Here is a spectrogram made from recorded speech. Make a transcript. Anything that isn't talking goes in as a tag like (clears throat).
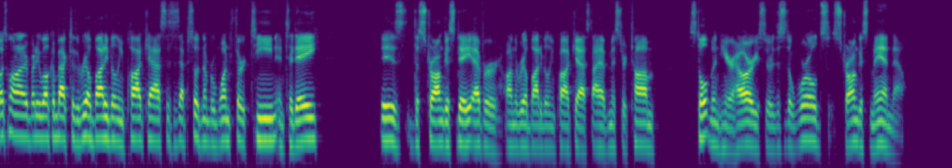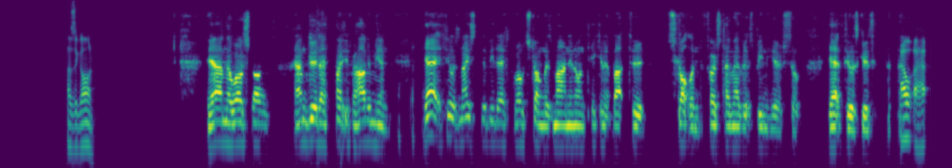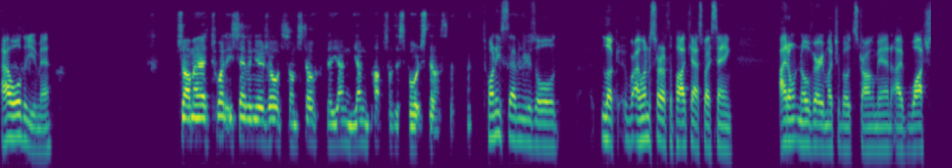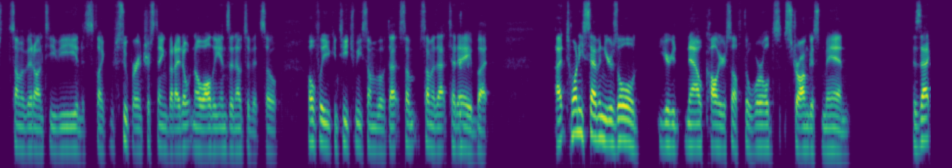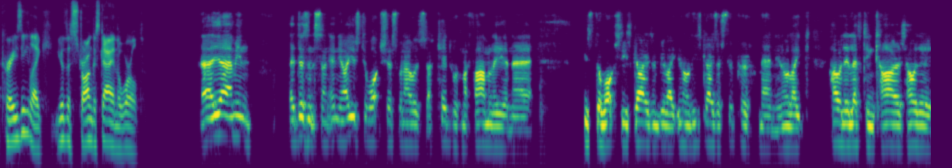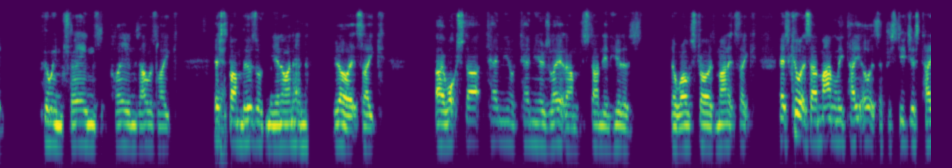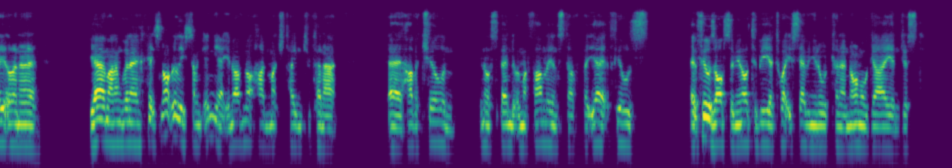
What's going on, everybody? Welcome back to the Real Bodybuilding Podcast. This is episode number 113, and today is the strongest day ever on the Real Bodybuilding Podcast. I have Mr. Tom Stoltman here. How are you, sir? This is the world's strongest man now. How's it going? Yeah, I'm the world's strongest. I'm good. Uh, thank you for having me. And yeah, it feels nice to be the world's strongest man, you know, and taking it back to Scotland, first time ever it's been here. So yeah, it feels good. How how old are you, man? So I'm uh, 27 years old, so I'm still the young young pups of the sport still. So. (laughs) 27 years old. Look, I want to start off the podcast by saying I don't know very much about strongman. I've watched some of it on TV and it's like super interesting, but I don't know all the ins and outs of it. So hopefully you can teach me some about that some some of that today, but at 27 years old, you now call yourself the world's strongest man. Is that crazy? Like you're the strongest guy in the world. Uh, yeah, I mean, it doesn't sink in. You know, I used to watch this when I was a kid with my family, and uh, used to watch these guys and be like, you know, these guys are supermen. You know, like how are they lifting cars? How are they pulling trains, planes? I was like, this yeah. bamboozled me. You know, and then you know, it's like I watched that ten, you know, ten years later, I'm standing here as the world's strongest man. It's like it's cool. It's a manly title. It's a prestigious title, and uh, yeah, man, I'm gonna. It's not really sunk in yet. You know, I've not had much time to kind of uh, have a chill and you know spend it with my family and stuff. But yeah, it feels it feels awesome, you know, to be a 27 year old kind of normal guy and just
